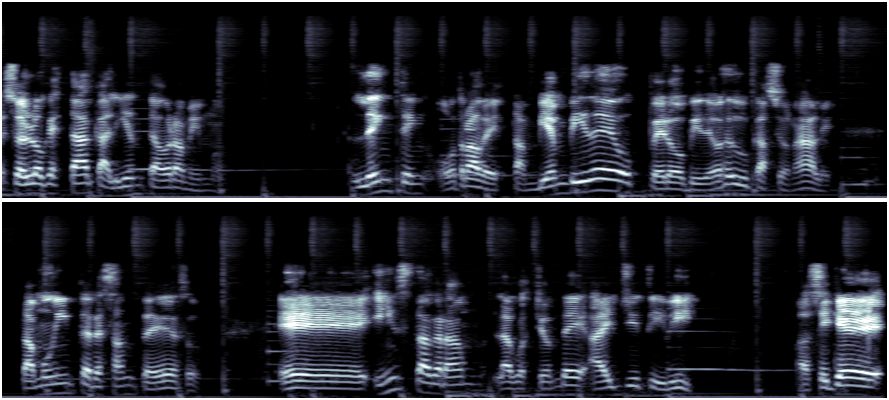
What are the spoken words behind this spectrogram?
eso es lo que está caliente ahora mismo. LinkedIn, otra vez, también videos, pero videos educacionales. Está muy interesante eso. Eh, Instagram, la cuestión de IGTV. Así que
